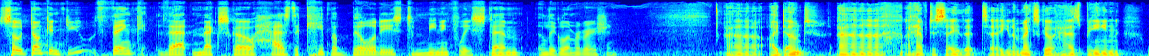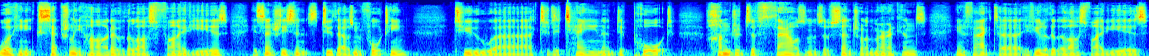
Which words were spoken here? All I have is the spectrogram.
So, Duncan, do you think that Mexico has the capabilities to meaningfully stem illegal immigration? Uh, I don't. Uh, I have to say that uh, you know Mexico has been working exceptionally hard over the last five years, essentially since 2014, to uh, to detain and deport hundreds of thousands of Central Americans. In fact, uh, if you look at the last five years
